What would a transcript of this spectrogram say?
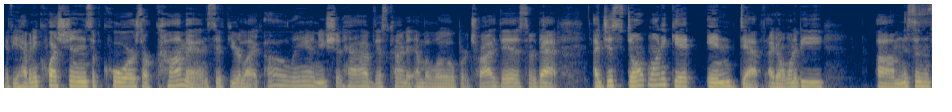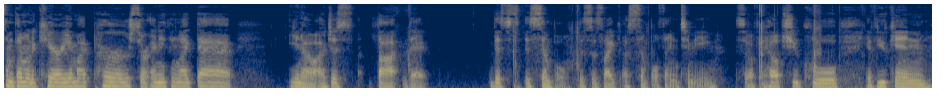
If you have any questions, of course, or comments, if you're like, oh, Lan, you should have this kind of envelope or try this or that. I just don't want to get in depth. I don't want to be, um, this isn't something I'm going to carry in my purse or anything like that. You know, I just thought that this is simple. This is like a simple thing to me. So if it helps you, cool. If you can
